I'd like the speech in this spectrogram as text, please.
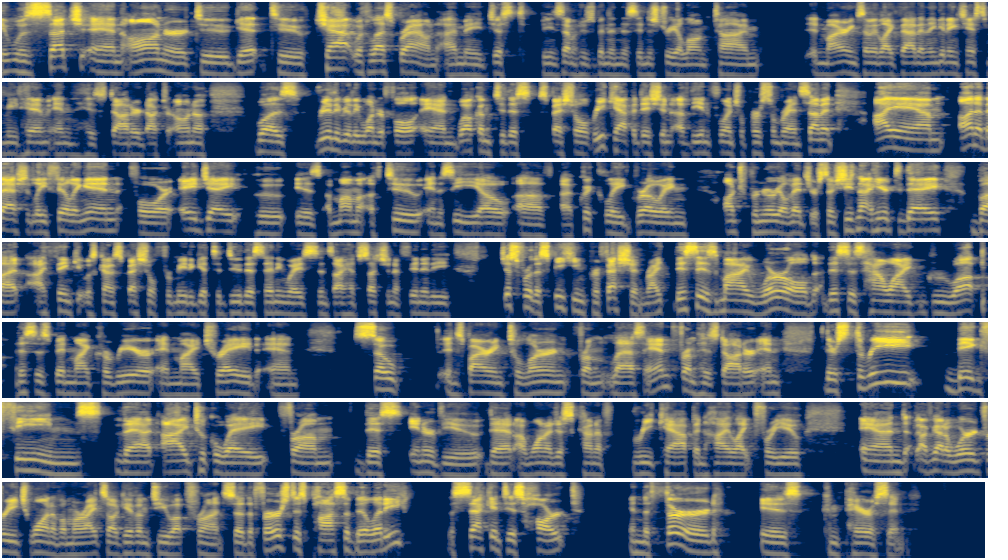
It was such an honor to get to chat with Les Brown. I mean, just being someone who's been in this industry a long time, admiring something like that, and then getting a chance to meet him and his daughter, Dr. Ona, was really, really wonderful. And welcome to this special recap edition of the Influential Personal Brand Summit. I am unabashedly filling in for AJ, who is a mama of two and a CEO of a quickly growing entrepreneurial venture. So she's not here today, but I think it was kind of special for me to get to do this anyways, since I have such an affinity just for the speaking profession, right? This is my world. This is how I grew up. This has been my career and my trade. And so inspiring to learn from Les and from his daughter. And there's three big themes that I took away from this interview that I want to just kind of recap and highlight for you. And I've got a word for each one of them, all right? So I'll give them to you up front. So the first is possibility, the second is heart, and the third is comparison.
